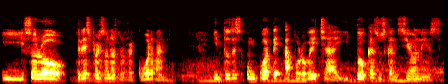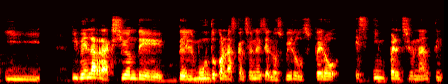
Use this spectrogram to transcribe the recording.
Y solo tres personas lo recuerdan. Y entonces un cuate aprovecha y toca sus canciones y, y ve la reacción de, del mundo con las canciones de los Beatles. Pero es impresionante.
